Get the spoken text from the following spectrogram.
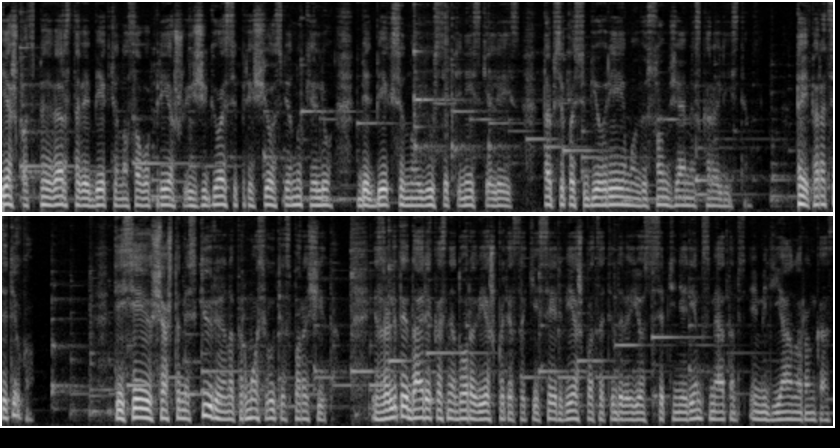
viešpats privers tave bėgti nuo savo priešų, išžygiuosi prieš juos vienu keliu, bet bėgsi nuo jų septyniais keliais, tapsi pasibjaurėjimo visom žemės karalystėms. Taip ir atsitiko. Teisėjų šeštame skyriuje nuo pirmos eilutės parašyta. Izraelitai darė, kas nedora viešpatės akise ir viešpats atidavė juos septyneriems metams į Midijano rankas.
